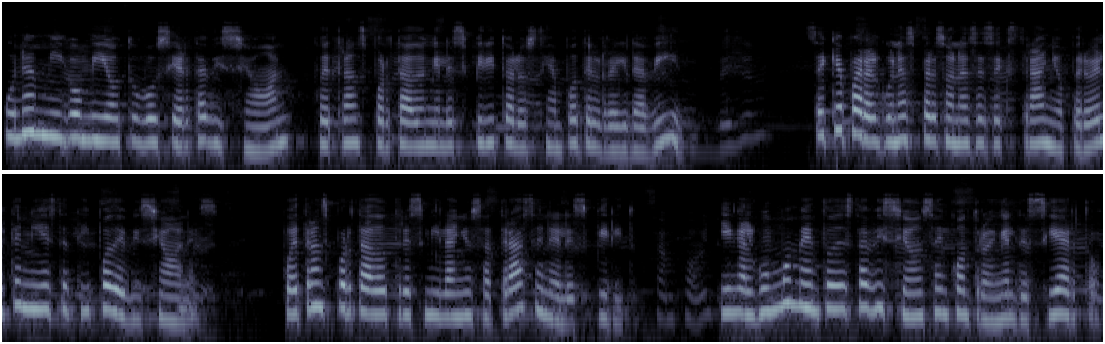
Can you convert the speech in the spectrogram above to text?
Un amigo mío tuvo cierta visión, fue transportado en el espíritu a los tiempos del rey David. Sé que para algunas personas es extraño, pero él tenía este tipo de visiones. Fue transportado tres mil años atrás en el espíritu, y en algún momento de esta visión se encontró en el desierto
